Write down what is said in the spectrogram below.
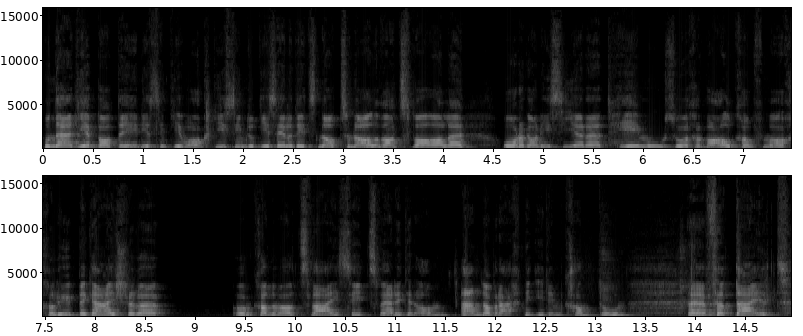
Und auch diese Parteien, die sind die, die aktiv sind, und die sollen jetzt Nationalratswahlen organisieren, Themen aussuchen, Wahlkampf machen, Leute begeistern und kann mal zwei Sitze während der Endabrechnung in dem Kanton äh, verteilt.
